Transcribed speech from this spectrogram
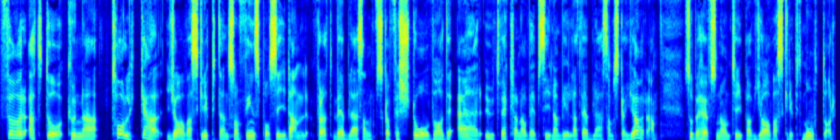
för att då kunna tolka JavaScripten som finns på sidan för att webbläsaren ska förstå vad det är utvecklarna av webbsidan vill att webbläsaren ska göra, så behövs någon typ av JavaScript-motor.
